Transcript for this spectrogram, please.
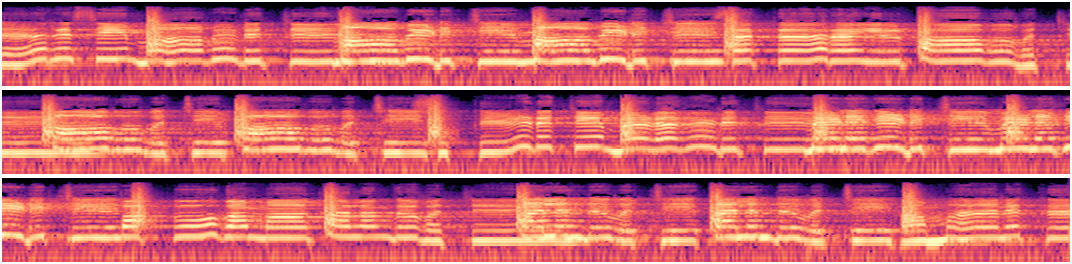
பச்சரிசி மாவிடுச்சு மாவிடுச்சு மாவிடுச்சு. சக்கரையில் பாவு வச்சு பாவு வச்சு பாவு வச்சு. சுக்கிடுச்சு மிளகிடுச்சு மிளகிடுச்சு மிளகிடுச்சு. பக்குவமா கலந்து வச்சு கலந்து வச்சு கலந்து வச்சு. அம்மனுக்கு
